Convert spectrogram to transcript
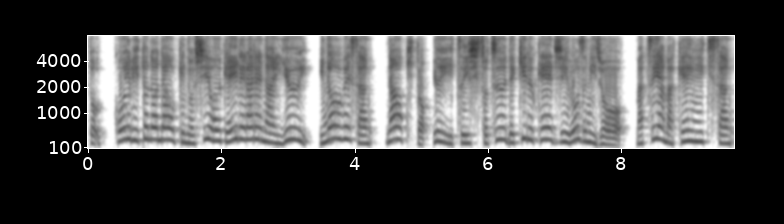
と恋人の直樹の死を受け入れられない優位、井上さん、直樹と唯一意思疎通できる刑事魚住城、松山健一さん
